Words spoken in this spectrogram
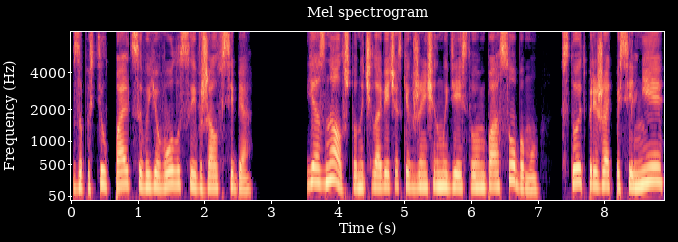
Запустил пальцы в ее волосы и вжал в себя. Я знал, что на человеческих женщин мы действуем по-особому. Стоит прижать посильнее,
